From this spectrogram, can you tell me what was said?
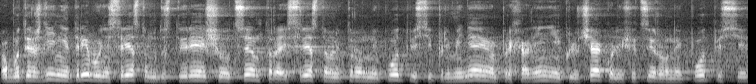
об утверждении требований средством удостоверяющего центра и средством электронной подписи, применяемым при хранении ключа квалифицированной подписи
